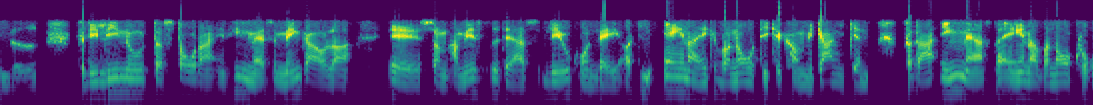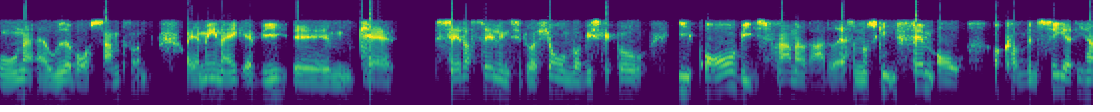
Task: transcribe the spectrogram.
i møde. Fordi lige nu, der står der en hel masse minkavlere, øh, som har mistet deres levegrundlag, og de aner ikke, hvornår de kan komme i gang igen. For der er ingen af os, der aner, hvornår corona er ude af vores samfund. Og jeg mener ikke, at vi øh, kan sætte os selv i en situation, hvor vi skal gå i overvis fremadrettet, altså måske i fem år, og kompensere de her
